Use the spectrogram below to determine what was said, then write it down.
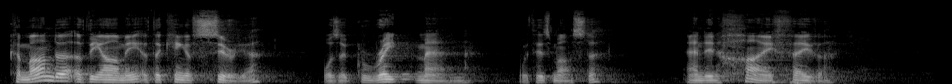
commander of the army of the king of Syria, was a great man with his master and in high favor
